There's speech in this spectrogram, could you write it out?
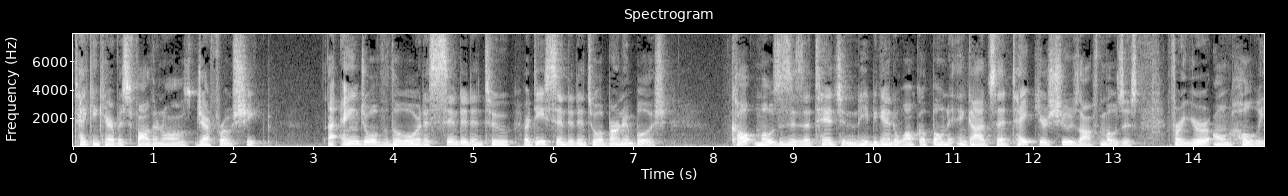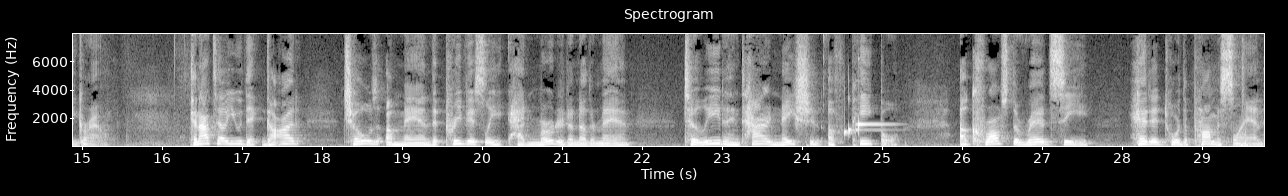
taking care of his father in law's Jethro's sheep. An angel of the Lord ascended into or descended into a burning bush, caught Moses' attention, and he began to walk up on it. And God said, Take your shoes off, Moses, for you're on holy ground. Can I tell you that God chose a man that previously had murdered another man to lead an entire nation of people? across the Red Sea, headed toward the promised land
